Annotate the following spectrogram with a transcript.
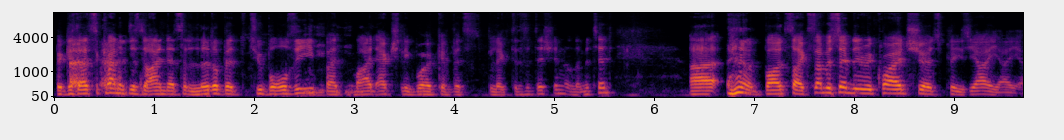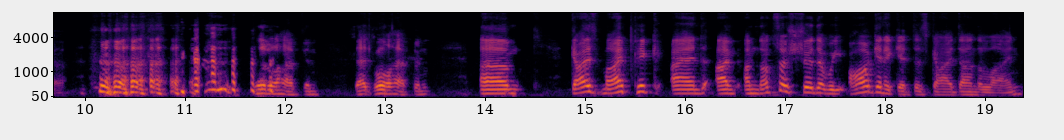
because that's the kind of design that's a little bit too ballsy, but might actually work if it's collector's edition or limited. Uh, but it's like some assembly required shirts, please. Yeah, yeah, yeah. That'll happen. That will happen. Um, guys, my pick, and I'm, I'm not so sure that we are going to get this guy down the line,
